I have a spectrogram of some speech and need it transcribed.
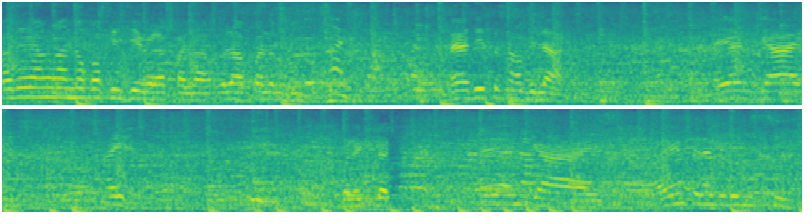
Para yung ano ko Jay, wala pala, wala palang dito. Ay! Kaya dito sa kabila. Ayan guys. Ay! Baliktad. Ayan guys. Ayan pinabili ni CJ.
